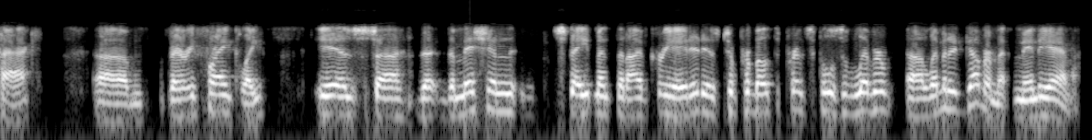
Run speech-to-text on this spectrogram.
PAC, um, very frankly, is uh, the, the mission statement that I've created is to promote the principles of liver, uh, limited government in Indiana.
